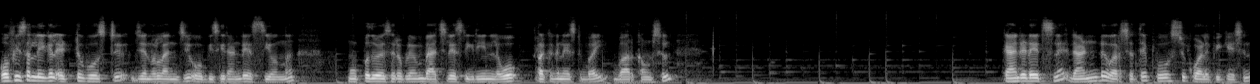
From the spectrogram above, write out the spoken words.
ഓഫീസർ ലീഗൽ എട്ട് പോസ്റ്റ് ജനറൽ അഞ്ച് ഒ ബി സി രണ്ട് എസ് സി ഒന്ന് മുപ്പത് വയസ്സ് വരെ bachelor's degree in law recognised by bar council കാൻഡിഡേറ്റ്സിന് രണ്ട് വർഷത്തെ പോസ്റ്റ് ക്വാളിഫിക്കേഷൻ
